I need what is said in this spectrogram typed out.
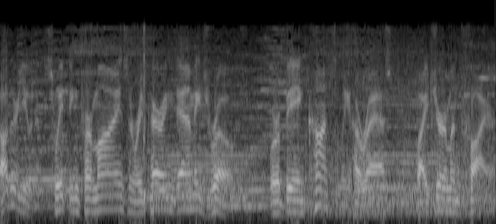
Other units sweeping for mines and repairing damaged roads were being constantly harassed by German fire.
